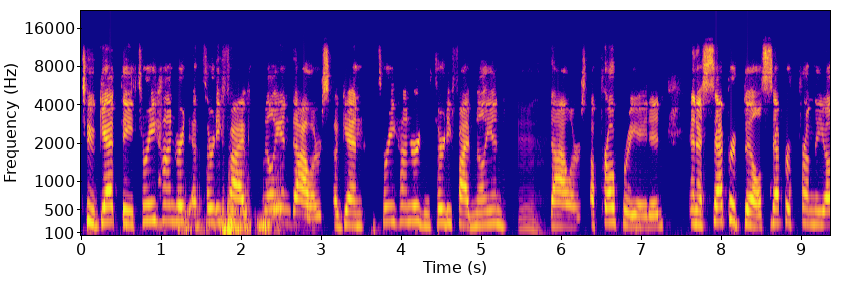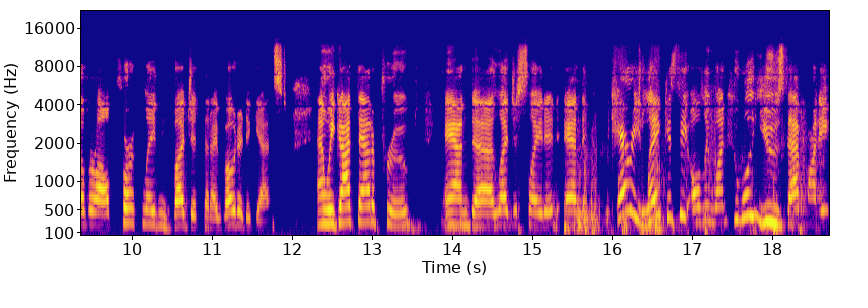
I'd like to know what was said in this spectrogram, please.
to get the $335 million, again, $335 million appropriated in a separate bill, separate from the overall pork laden budget that I voted against. And we got that approved and uh, legislated. And Kari Lake is the only one who will use that money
